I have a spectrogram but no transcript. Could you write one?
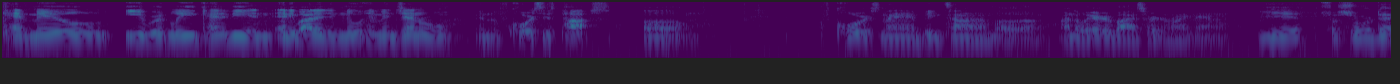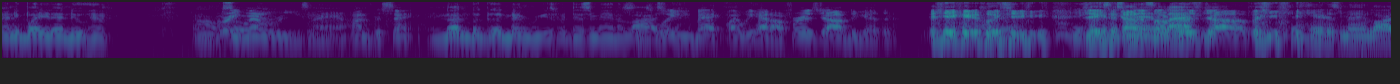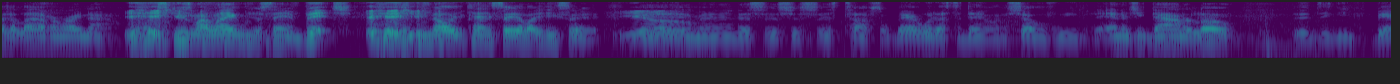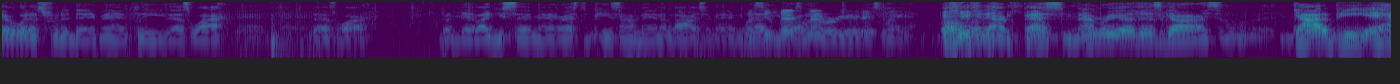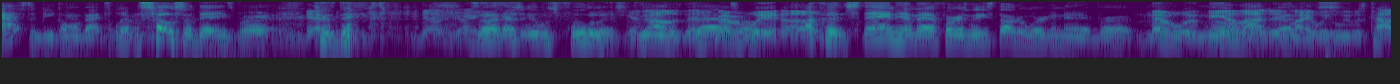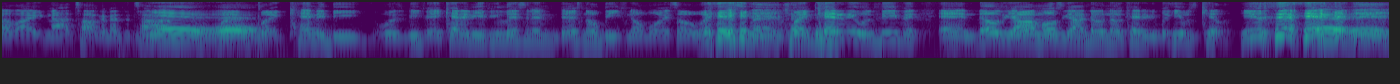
Kent Mill, Ebert, Lee, Kennedy, and anybody that knew him in general, and of course his pops. Um, of course, man, big time. Uh, I know everybody's hurting right now. Yeah, for sure. That anybody that knew him. Um, Great so, memories, man. Hundred percent. Nothing but good memories with this man Elijah. way back, like we had our first job together. Oh, Can hear Jason got us our laughing. first job. Can hear this man Elijah laughing right now. Excuse my language, just saying bitch. you know you can't say it like he said. Yo, Yeah, man, this it's just it's tough. So bear with us today on the show. If we the energy down or low, it, it- you bear with us for the day, man. Please, that's why. Yeah. That's why. But then, like you said, man, rest in peace, our man Elijah, man. We What's your you, best bro. memory of this man? Bro, and our best memory of this guy, so, gotta be. It has to be going back to living social days, bro. Yeah, Cause they, definitely. Son, drinks. that it was foolish. Cause We I was there. that Remember drunk. when? Uh, I couldn't stand him at first when he started working there, bro. Remember when me and Oh, Elijah, like we, we was kind of like not talking at the time. Yeah, but, yeah. But Kennedy was beefing. And Kennedy, if you listening, there's no beef no more. So, This man, but Kennedy. Kennedy was beefing, and those of y'all, most of y'all don't know Kennedy, but he was a killer. He was, yeah.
